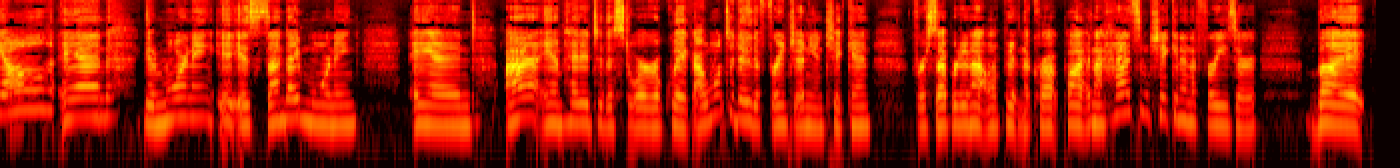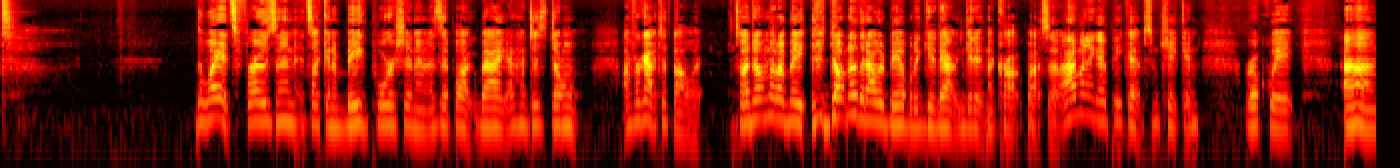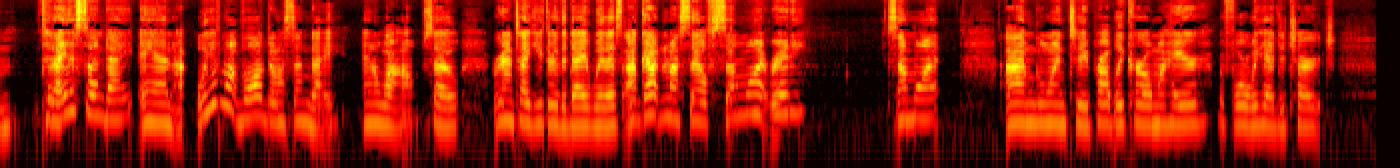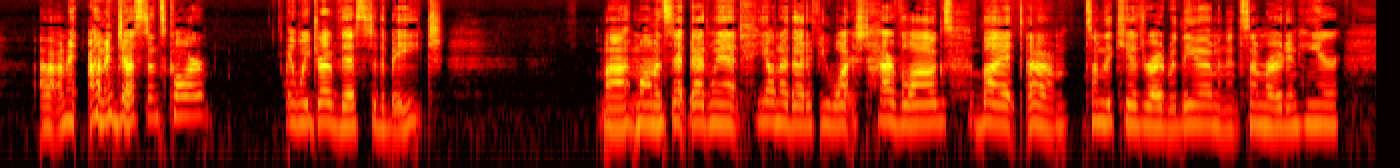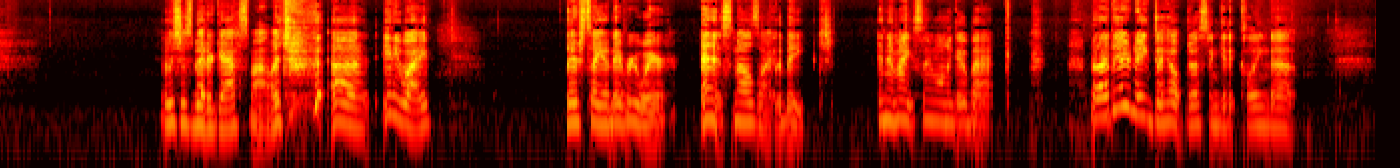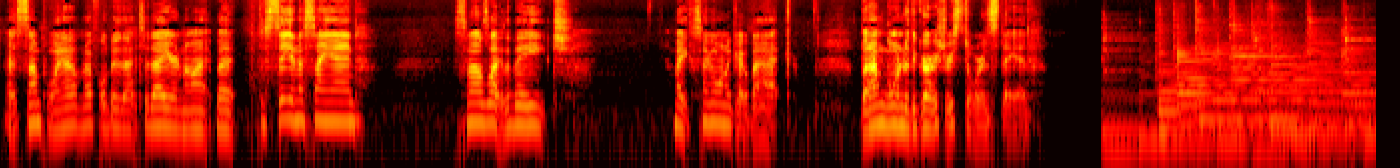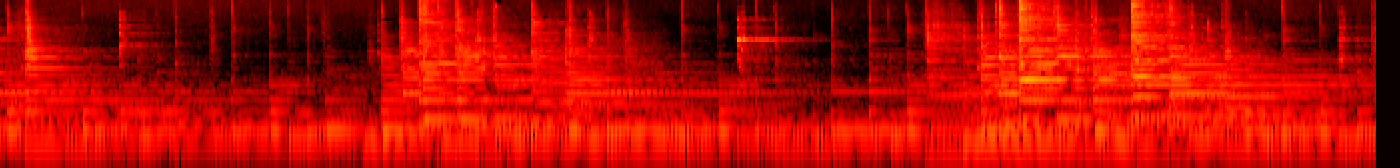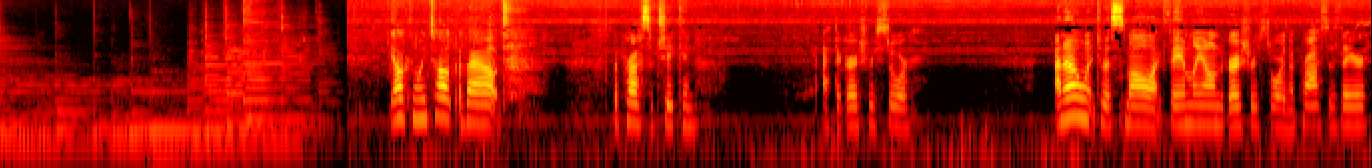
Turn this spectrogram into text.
Y'all, and good morning. It is Sunday morning, and I am headed to the store real quick. I want to do the French onion chicken for supper tonight. I want to put it in the crock pot, and I had some chicken in the freezer, but the way it's frozen, it's like in a big portion in a Ziploc bag, and I just don't, I forgot to thaw it. So I don't know that I be, don't know that I would be able to get it out and get it in the crock pot. So I'm gonna go pick up some chicken real quick. Um, today is Sunday, and we have not vlogged on a Sunday in a while. So we're going to take you through the day with us. I've gotten myself somewhat ready. Somewhat. I'm going to probably curl my hair before we head to church. Uh, I'm, in, I'm in Justin's car, and we drove this to the beach. My mom and stepdad went. Y'all know that if you watched our vlogs. But um, some of the kids rode with them, and then some rode in here it was just better gas mileage. uh, anyway, there's sand everywhere and it smells like the beach and it makes me want to go back. But I do need to help Justin get it cleaned up at some point. I don't know if we'll do that today or not, but just seeing the sand, smells like the beach, makes me want to go back. But I'm going to the grocery store instead. Y'all, can we talk about the price of chicken at the grocery store? I know I went to a small, like family-owned grocery store and the prices there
